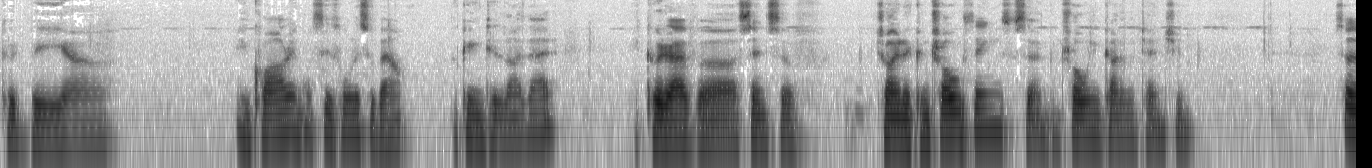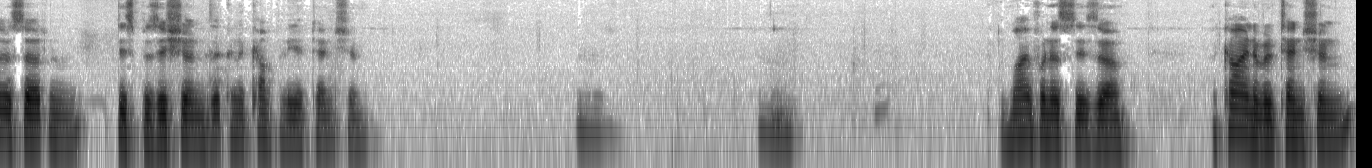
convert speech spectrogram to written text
Could be uh, inquiring, what's this all this about? Looking into it like that. It could have a sense of trying to control things, a certain controlling kind of attention. So there are certain disposition that can accompany attention. Mindfulness is a, a kind of attention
